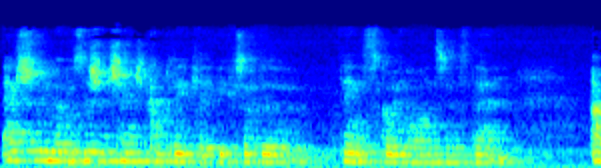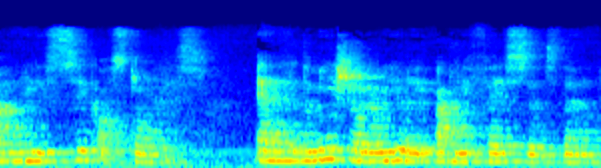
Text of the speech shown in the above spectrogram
actually my position changed completely because of the things going on since then. I'm really sick of stories. And the me showed a really ugly face since then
